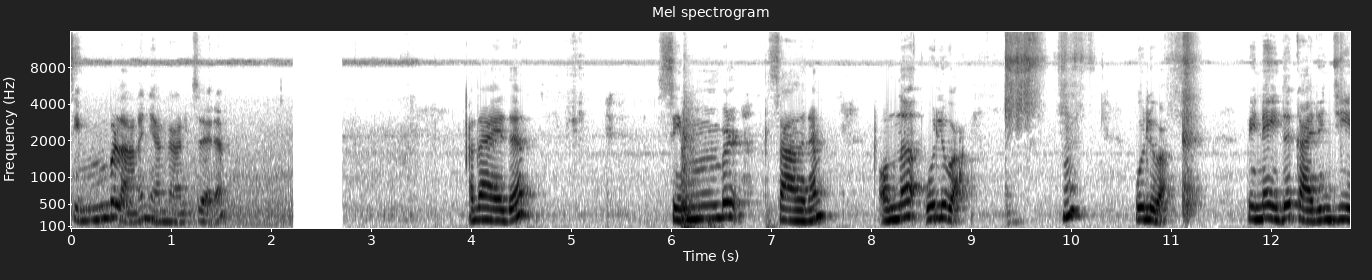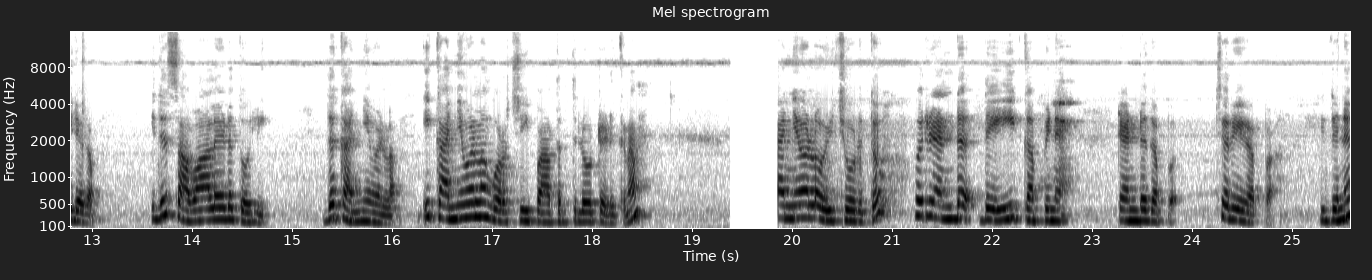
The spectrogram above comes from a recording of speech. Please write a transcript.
സിമ്പിളാണ് ഞാൻ കാണിച്ചു തരാം. അതായത് സിമ്പിൾ സാധനം. ഒന്ന് ഉലുവ. ഉലുവ. പിന്നെ ഇത് കരിഞ്ജീരകം ഇത് സവാളയുടെ തൊലി. ഇത് കഞ്ഞിവെള്ളം. ഈ കഞ്ഞിവെള്ളം കുറച്ച് ഈ പാത്രത്തിലോട്ട് എടുക്കണം. കഞ്ഞിവെള്ളം ഒഴിച്ചു കൊടുത്തു. ഒരു രണ്ട് ഈ കപ്പിന് രണ്ട് കപ്പ് ചെറിയ കപ്പ്. ഇതിന്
